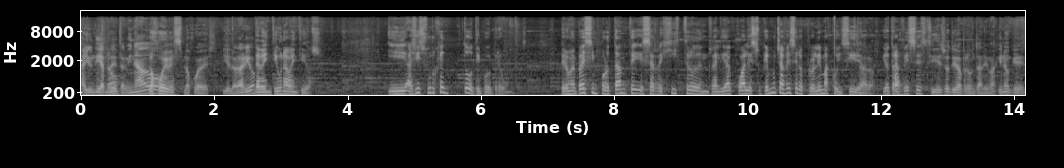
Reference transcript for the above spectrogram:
¿Hay un día ¿no? predeterminado? Los jueves, Los jueves. ¿Y el horario? de 21 a 22. Y allí surgen todo tipo de preguntas. Pero me parece importante ese registro de en realidad cuáles, que muchas veces los problemas coinciden Claro. y otras veces Sí, eso te iba a preguntar. Imagino que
